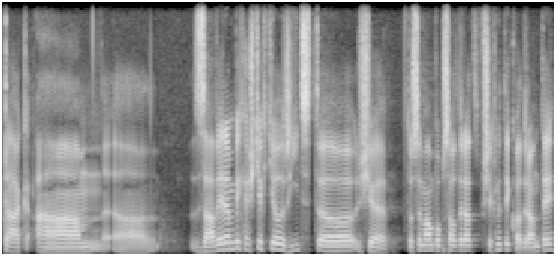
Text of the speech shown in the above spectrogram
Tak a, a závěrem bych ještě chtěl říct, že to jsem vám popsal teda všechny ty kvadranty.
